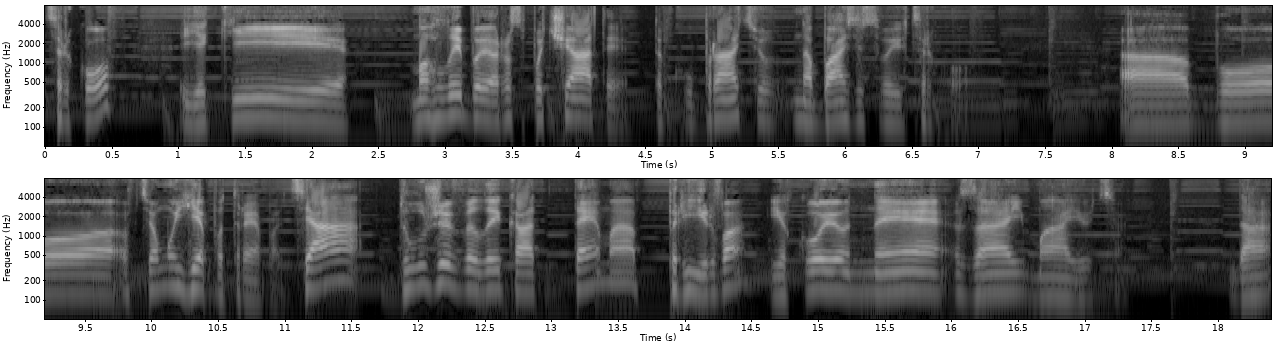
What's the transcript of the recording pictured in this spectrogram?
церков, які могли би розпочати таку працю на базі своїх церков. Бо в цьому є потреба. Ця дуже велика тема прірва, якою не займаються. Да,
